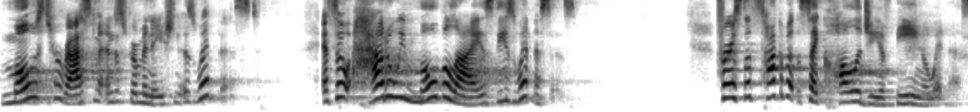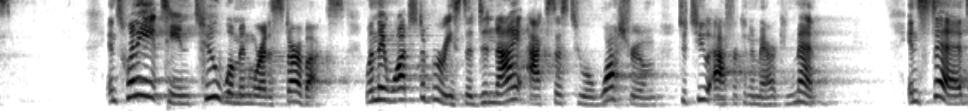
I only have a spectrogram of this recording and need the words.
most harassment and discrimination is witnessed. And so, how do we mobilize these witnesses? First, let's talk about the psychology of being a witness. In 2018, two women were at a Starbucks when they watched a barista deny access to a washroom to two African American men. Instead,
